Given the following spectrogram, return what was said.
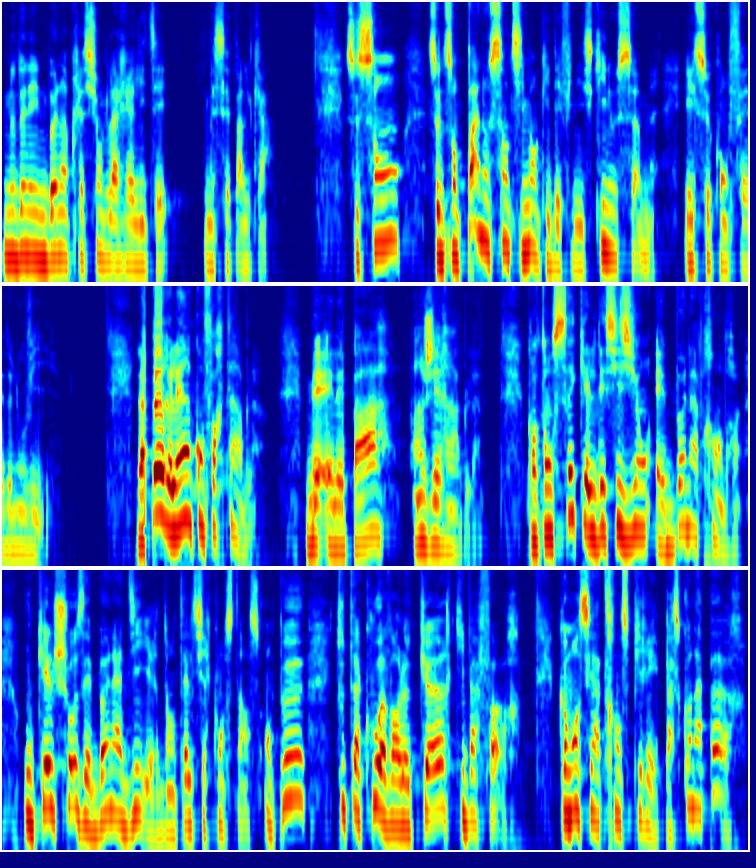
nous donner une bonne impression de la réalité, mais ce n'est pas le cas. Ce, ce ne sont pas nos sentiments qui définissent qui nous sommes et ce qu'on fait de nos vies. La peur, elle est inconfortable, mais elle n'est pas ingérable. Quand on sait quelle décision est bonne à prendre ou quelle chose est bonne à dire dans telle circonstance, on peut tout à coup avoir le cœur qui bat fort, commencer à transpirer parce qu'on a peur,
